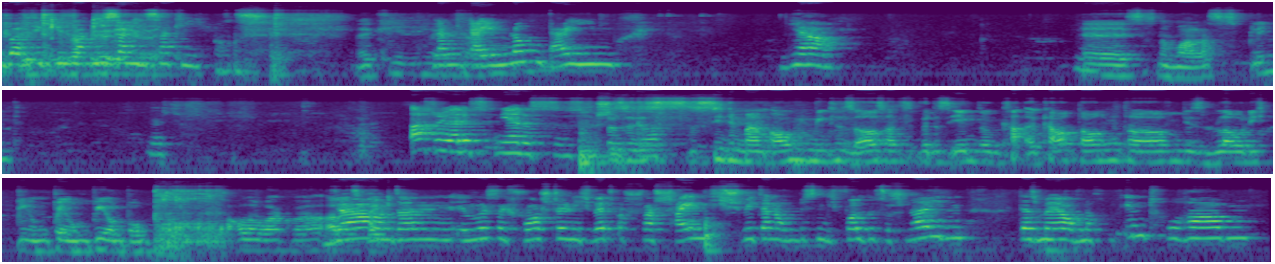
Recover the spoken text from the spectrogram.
Über Fiki Faki Saki Saki. Okay, Long time, long time. Ja. Äh, ist das normal, dass es blinkt? Achso, ja, das, ja, das, das, Also das, das sieht in meinem Augenwinkel so aus, als würde es irgend so ein Countdown runterlaufen, dieses blaue Licht. Bium, pff, Allahu Akbar, alles Ja, weg. und dann, ihr müsst euch vorstellen, ich werde euch wahrscheinlich später noch ein bisschen die Folge so schneiden, dass wir ja auch noch ein Intro haben.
